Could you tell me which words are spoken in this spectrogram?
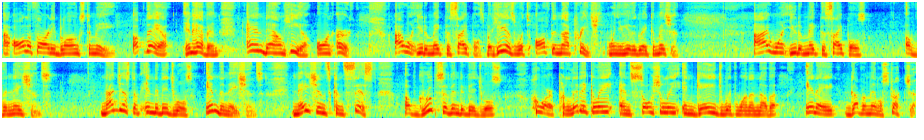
all authority belongs to me up there in heaven and down here on earth. I want you to make disciples. But here's what's often not preached when you hear the Great Commission I want you to make disciples of the nations, not just of individuals in the nations. Nations consist of groups of individuals who are politically and socially engaged with one another in a governmental structure.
